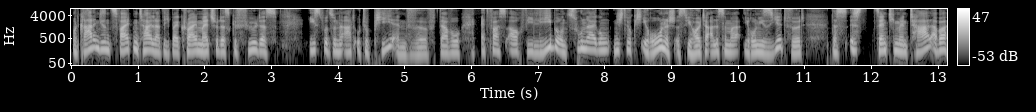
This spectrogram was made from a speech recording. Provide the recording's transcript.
Und gerade in diesem zweiten Teil hatte ich bei Cry Macho das Gefühl, dass Eastwood so eine Art Utopie entwirft, da wo etwas auch wie Liebe und Zuneigung nicht wirklich ironisch ist, wie heute alles immer ironisiert wird. Das ist sentimental, aber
